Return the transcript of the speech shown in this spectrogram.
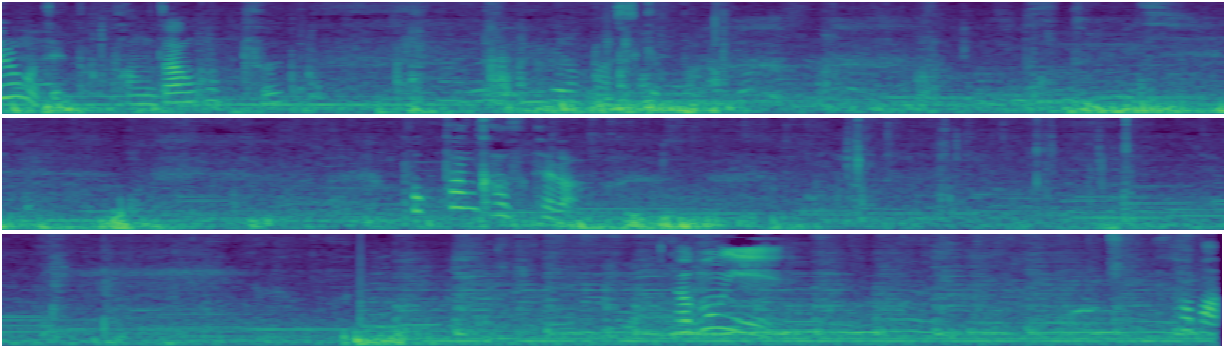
이런 것도 있다. 광장 호프. 맛있겠다. 폭탄 카스테라. 여봉이. 서봐.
